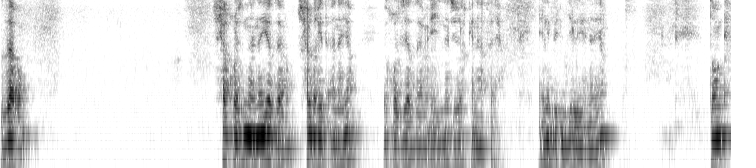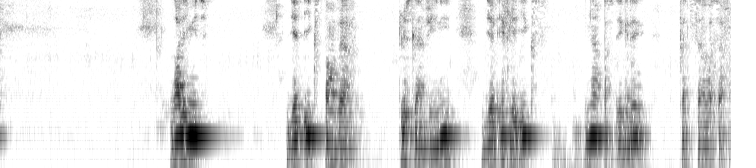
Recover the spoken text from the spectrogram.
زيرو. شحال خرج لنا هنايا؟ زيرو. شحال بغيت أنايا؟ يخرج ليا زيرو. يعني النتيجة لقيناها صحيحة. يعني بغيت ندير ليه هنايا. donc la limite ديال x tend vers plus l'infini ديال f لي x ناقص y كتساوي صفر.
